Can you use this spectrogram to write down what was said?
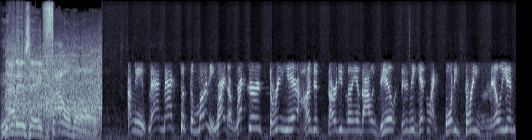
That is a foul ball. I mean, Mad Max took the money, right? A record three-year, hundred thirty million dollar deal. Isn't he getting like forty-three million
